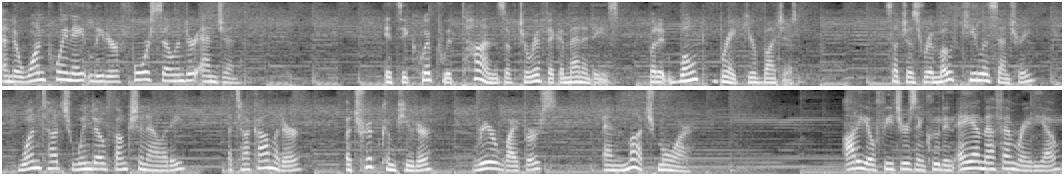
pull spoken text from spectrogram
and a 1.8-liter four-cylinder engine. It's equipped with tons of terrific amenities, but it won't break your budget, such as remote keyless entry, one-touch window functionality, a tachometer, a trip computer, rear wipers, and much more. Audio features include an AM-FM radio,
